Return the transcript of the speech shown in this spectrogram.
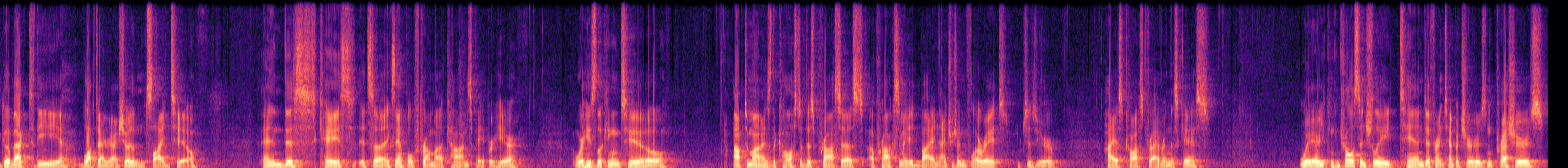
go back to the block diagram I showed in slide two. And in this case, it's an example from a Kahn's paper here, where he's looking to optimize the cost of this process approximated by a nitrogen flow rate, which is your highest cost driver in this case, where you can control essentially 10 different temperatures and pressures,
